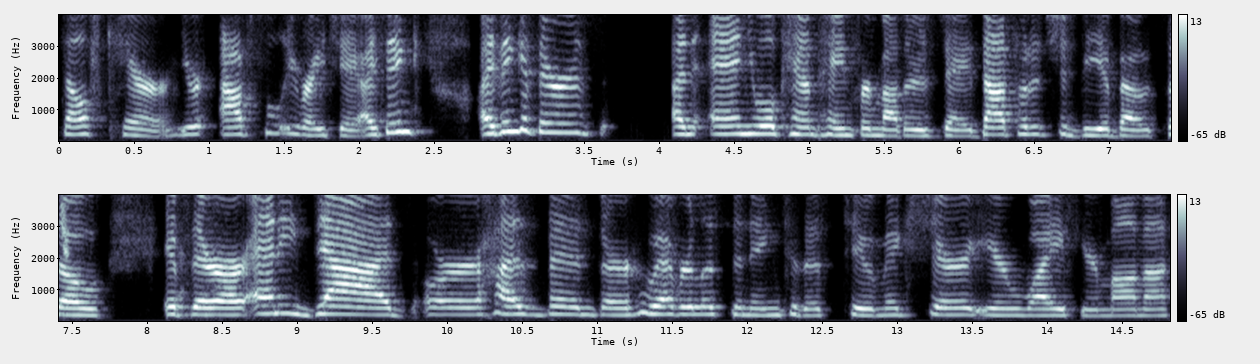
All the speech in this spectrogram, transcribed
self-care. You're absolutely right, Jay. I think I think if there's an annual campaign for Mother's Day, that's what it should be about. So if there are any dads or husbands or whoever listening to this too, make sure your wife, your mama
